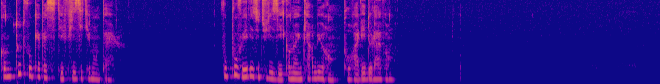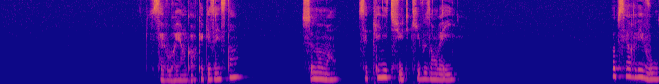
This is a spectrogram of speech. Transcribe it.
comme toutes vos capacités physiques et mentales. Vous pouvez les utiliser comme un carburant pour aller de l'avant. Savourez encore quelques instants ce moment, cette plénitude qui vous envahit. Observez-vous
